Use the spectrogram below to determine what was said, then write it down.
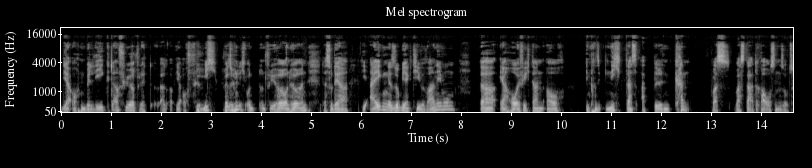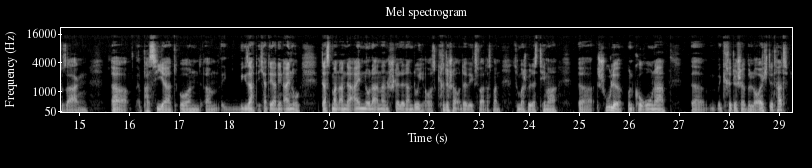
ja auch ein Beleg dafür, vielleicht also ja auch für mich persönlich und, und für die Hörer und Hörerinnen, dass so der die eigene subjektive Wahrnehmung äh, ja häufig dann auch im Prinzip nicht das abbilden kann, was was da draußen sozusagen äh, passiert. Und ähm, wie gesagt, ich hatte ja den Eindruck, dass man an der einen oder anderen Stelle dann durchaus kritischer unterwegs war, dass man zum Beispiel das Thema äh, Schule und Corona äh, kritischer beleuchtet hat.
